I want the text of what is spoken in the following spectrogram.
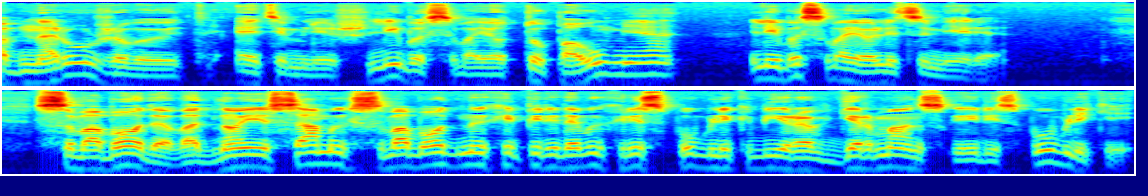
обнаруживают этим лишь либо свое тупоумие, либо свое лицемерие. Свобода в одной из самых свободных и передовых республик мира, в Германской республике,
